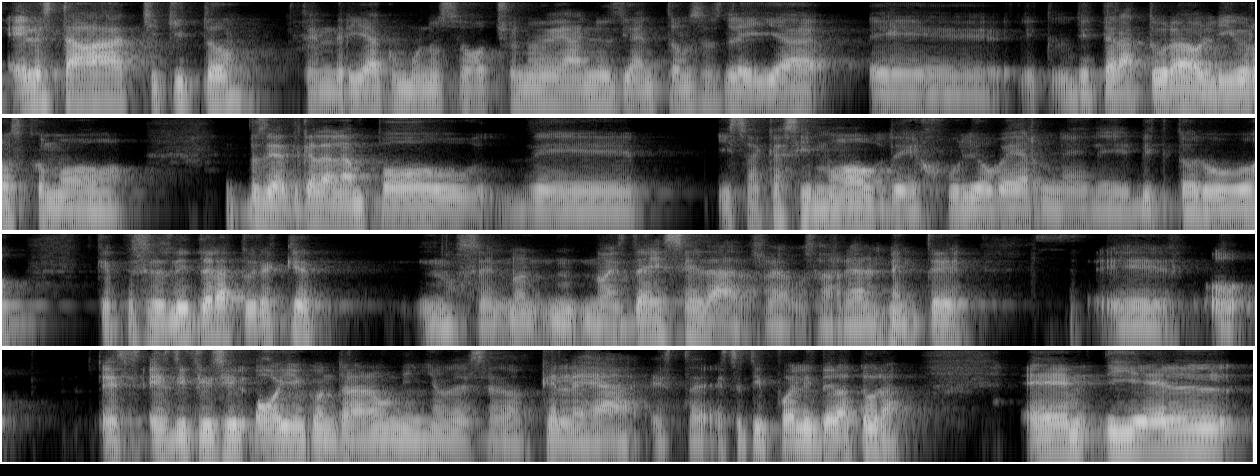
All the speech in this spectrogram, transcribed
Él estaba chiquito, tendría como unos 8 o 9 años, ya entonces leía eh, literatura o libros como pues, de Edgar Allan Poe, de Isaac Asimov, de Julio Verne, de Víctor Hugo, que pues es literatura que, no sé, no, no es de esa edad, o sea, realmente eh, o, es, es, difícil hoy encontrar a un niño de esa edad que lea este, este tipo de literatura. Eh, y él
